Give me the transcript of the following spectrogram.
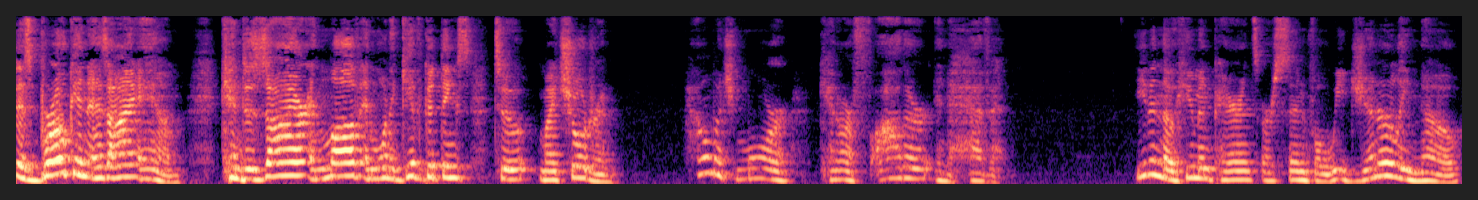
as broken as I am, can desire and love and want to give good things to my children, how much more can our Father in heaven? Even though human parents are sinful, we generally know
